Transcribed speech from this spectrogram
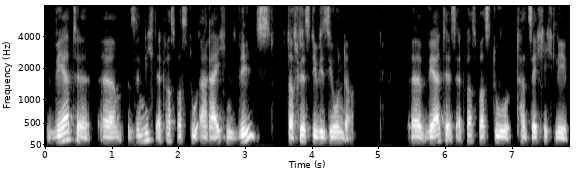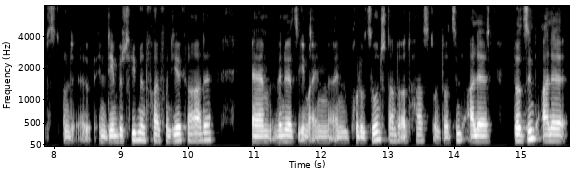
Werte ähm, sind nicht etwas, was du erreichen willst. Dafür ist die Vision da. Äh, Werte ist etwas, was du tatsächlich lebst. Und äh, in dem beschriebenen Fall von dir gerade, ähm, wenn du jetzt eben einen, einen Produktionsstandort hast und dort sind alle, dort sind alle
